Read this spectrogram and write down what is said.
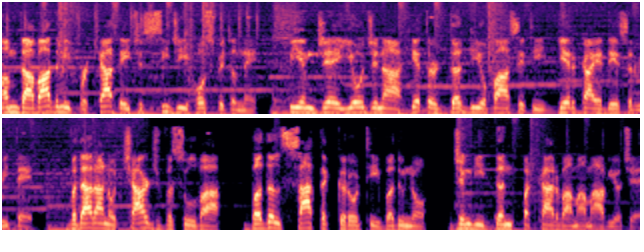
અમદાવાદની પ્રખ્યાત એચસીજી હોસ્પિટલને પીએમજે યોજના હેતળ દર્દીઓ પાસેથી ગેરકાયદેસર રીતે વધારાનો ચાર્જ વસૂલવા બદલ સાત કરોડથી વધુનો જંગી દંડ ફટકારવામાં આવ્યો છે.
